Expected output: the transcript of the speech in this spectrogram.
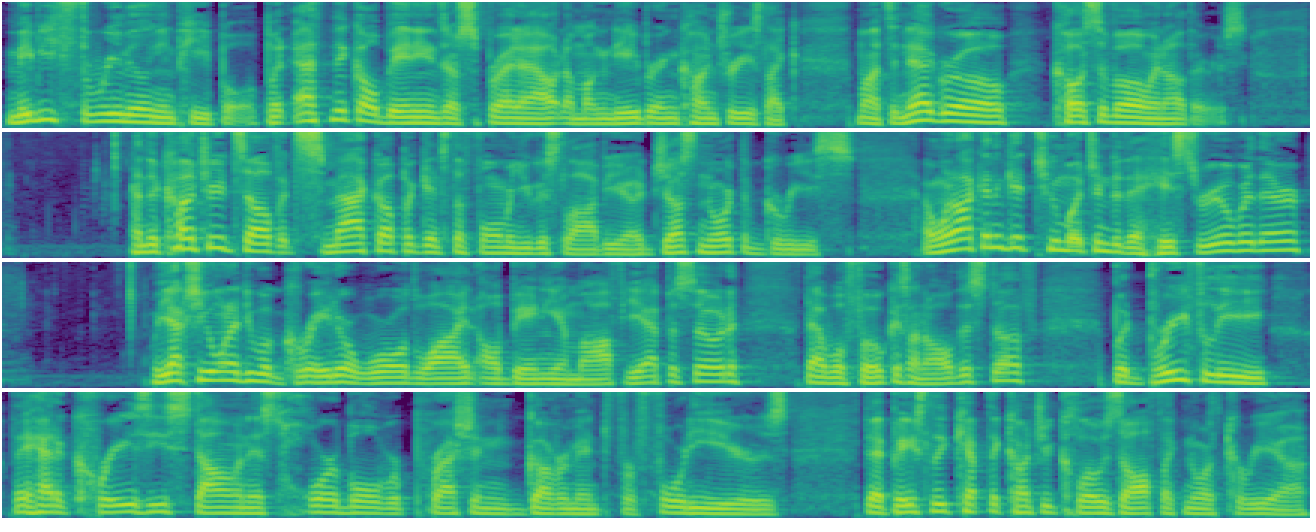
maybe 3 million people, but ethnic Albanians are spread out among neighboring countries like Montenegro, Kosovo, and others. And the country itself, it's smack up against the former Yugoslavia, just north of Greece. And we're not going to get too much into the history over there we actually want to do a greater worldwide Albania mafia episode that will focus on all this stuff. But briefly, they had a crazy Stalinist, horrible repression government for 40 years that basically kept the country closed off like North Korea.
